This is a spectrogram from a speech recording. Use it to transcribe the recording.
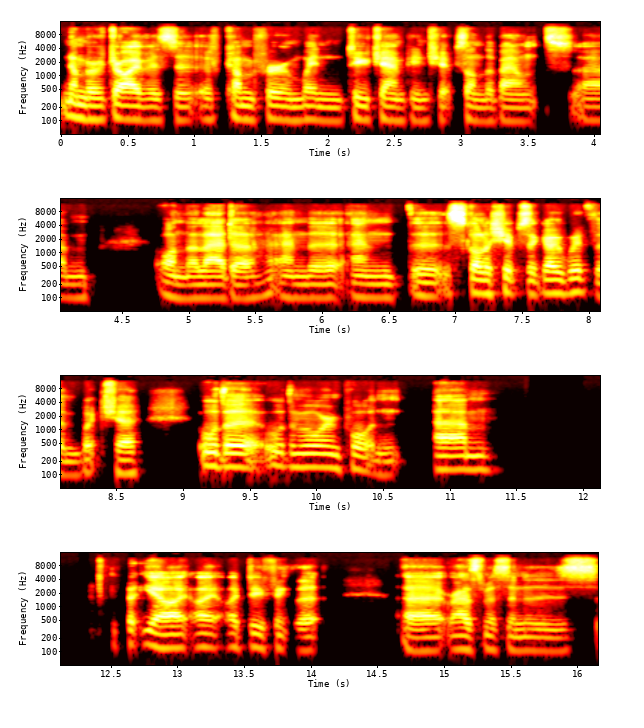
number of drivers that have come through and win two championships on the bounce um, on the ladder, and the and the scholarships that go with them, which are all the all the more important. Um, but yeah, I, I, I do think that uh, Rasmussen is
